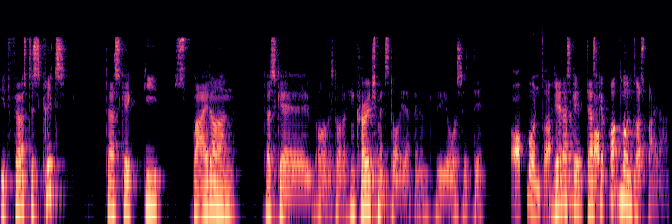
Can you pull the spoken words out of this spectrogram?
et første skridt, der skal give spejderen, der skal, åh, hvad står der? Encouragement står der her, hvordan vil I oversætte det? Opmuntre. Ja, der skal, der skal opmuntre spejderen.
